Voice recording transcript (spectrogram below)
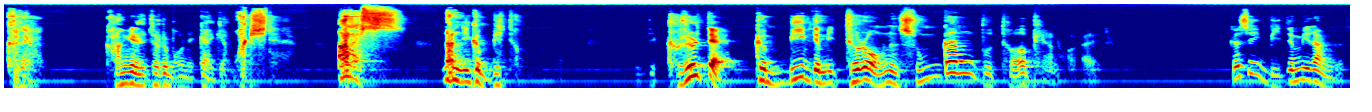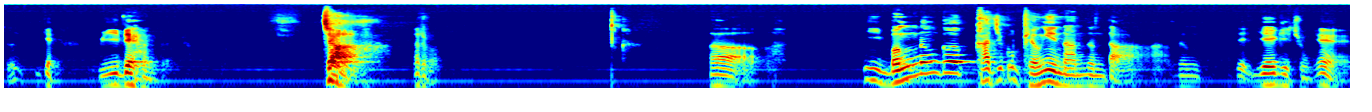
그래 강의를 들어보니까 이게 확실해. 알았어. 난 이거 믿어. 그럴 때 그 믿음이 들어오는 순간부터 변화가 일어나. 그래서 이 믿음이라는 것은 이게 위대한 거예요. 자, 여러분. 어, 이 먹는 것 가지고 병이 낫는다는 얘기 중에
